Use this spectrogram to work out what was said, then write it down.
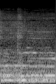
to do.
